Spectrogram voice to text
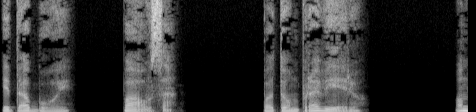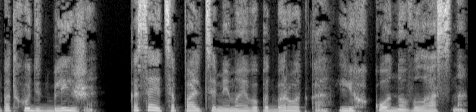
И тобой. Пауза. Потом проверю. Он подходит ближе, касается пальцами моего подбородка, легко, но властно,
